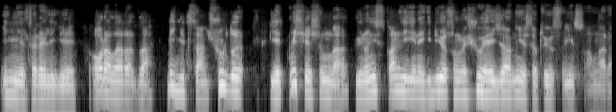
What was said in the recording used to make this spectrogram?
İngiltere Ligi oralara da bir gitsen şurada 70 yaşında Yunanistan Ligi'ne gidiyorsun ve şu heyecanı yaşatıyorsun insanlara.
